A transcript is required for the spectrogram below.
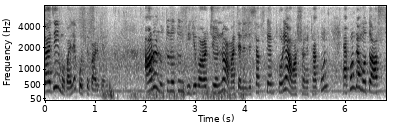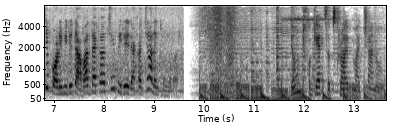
কাজেই মোবাইলে করতে পারবেন। আরও নতুন নতুন ভিডিও পাওয়ার জন্য আমার চ্যানেলটি সাবস্ক্রাইব করে আমার সঙ্গে থাকুন। এখনকার মতো আসছি, পরে ভিডিওতে আবার দেখা হচ্ছে। ভিডিও দেখার জন্য অনেক ধন্যবাদ। Forget subscribe my channel.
